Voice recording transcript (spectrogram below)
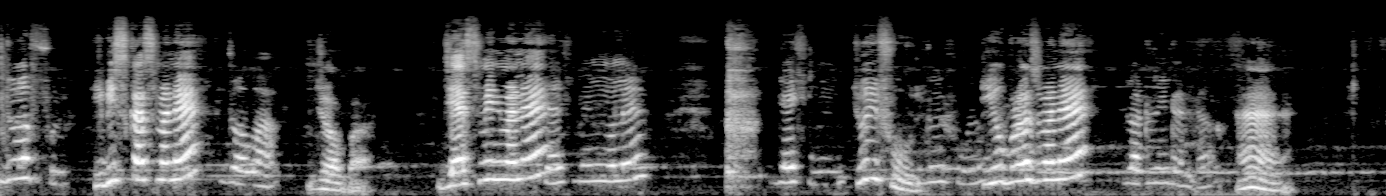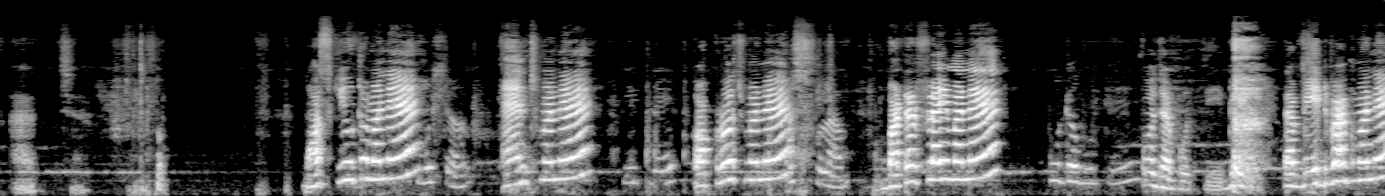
গোলাপ ফুল হিবিস্কাস মানে জবা জবা জেসমিন মানে জেসমিন মানে জেসমিন জুই ফুল দুই ফুল টিউবরোজ মানে লটনি ডান্ডা হ্যাঁ আচ্ছা মসকিউটো মানে? অ্যান্ট মানে? ককরোচ মানে? বাটারফ্লাই মানে? প্রজাপতি। তা বেড বাগ মানে?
